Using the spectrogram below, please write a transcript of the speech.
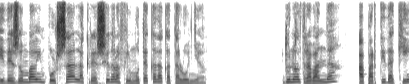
i des d'on va impulsar la creació de la Filmoteca de Catalunya. D'una altra banda, a partir d'aquí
